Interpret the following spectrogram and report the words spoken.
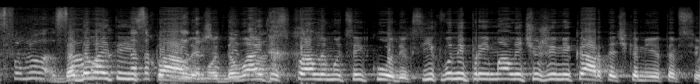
сформульована Да давайте на їх спалимо, давайте влади. спалимо цей кодекс. Їх вони приймали чужими карточками, це все.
